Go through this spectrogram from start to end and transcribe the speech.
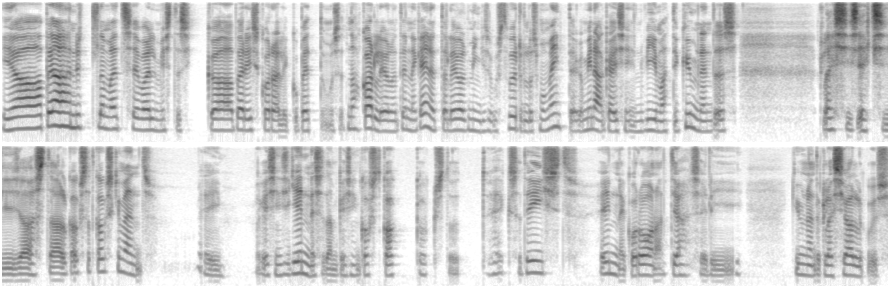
Ja pean ütlema, et see valmistas ikka päris korraliku pettumuse, et noh, Karl ei olnud enne käinud, tal ei olnud mingisugust võrdlusmomenti, aga mina käisin viimati kümnendas klassis, ehk siis aastal kaks tuhat kakskümmend, ei ma käisin isegi enne seda, ma käisin kaks tuhat kaks tuhat üheksateist, enne koroonat, jah, see oli kümnenda klassi algus,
